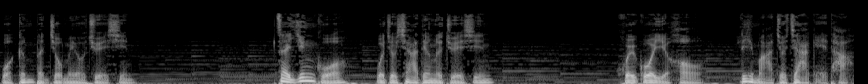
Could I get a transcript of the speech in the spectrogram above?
我根本就没有决心。在英国，我就下定了决心。回国以后，立马就嫁给他。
